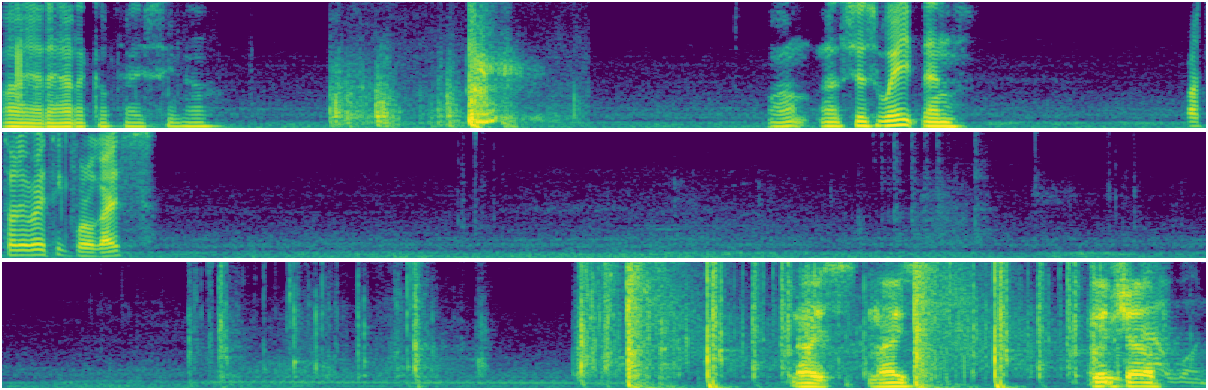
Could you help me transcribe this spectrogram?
Oh yeah, the helicopter I see now. Well, let's just wait then. What are you waiting for, guys? Nice, nice. Good job. One.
